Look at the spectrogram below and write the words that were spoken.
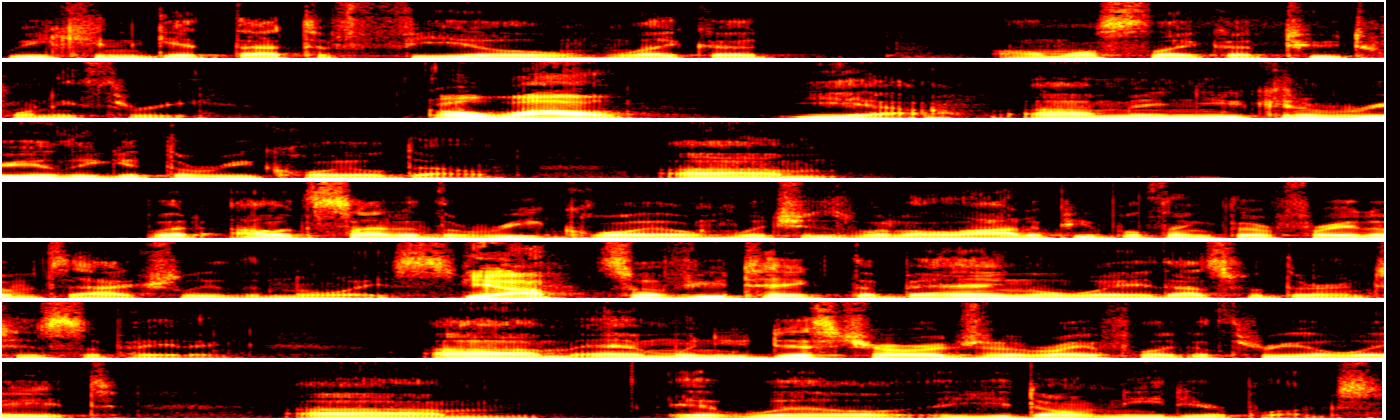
we can get that to feel like a almost like a 223. oh, wow. Yeah, I mean you can really get the recoil down. Um, but outside of the recoil, which is what a lot of people think they're afraid of, it's actually the noise. Yeah. So if you take the bang away, that's what they're anticipating. Um, and when you discharge a rifle like a 308, um, it will. You don't need earplugs.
